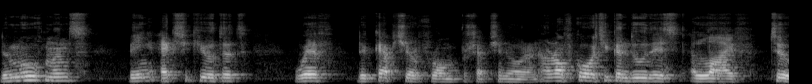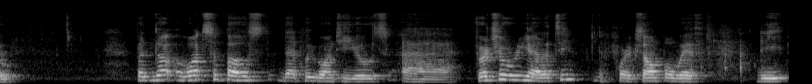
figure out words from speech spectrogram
the movements being executed with the capture from Perception Neuron. And of course you can do this live too. But what's supposed that we want to use uh, virtual reality, for example with the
